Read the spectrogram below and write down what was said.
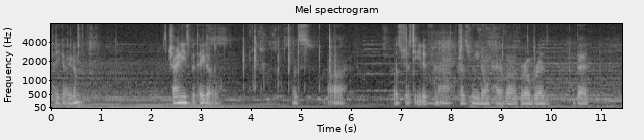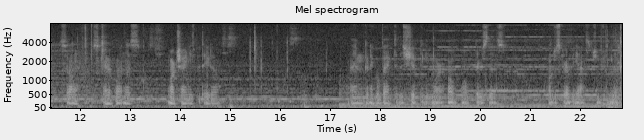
Take item. Chinese potato. Let's uh, let's just eat it for now because we don't have a grill bread bed, so it's kind of pointless. More Chinese potato. I'm gonna go back to the ship to get more. Oh well, there's this. I'll just grab the oxygen from this.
